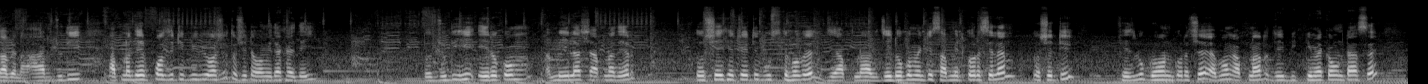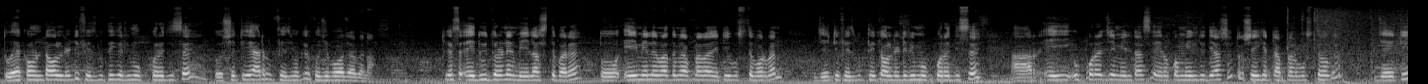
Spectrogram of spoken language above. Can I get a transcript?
যাবে না। আর যদি আপনাদের পজিটিভ রিভিউ আসে, তো সেটাও আমি দেখাই দিই। তো যদি এরকম মেল আসে আপনাদের, তো সেই ক্ষেত্রে এটি বুঝতে হবে যে আপনার যে ডকুমেন্টটি সাবমিট করেছিলেন, তো সেটি ফেসবুক গ্রহণ করেছে এবং আপনার যে বিক্রিম অ্যাকাউন্টটা আছে, তো অ্যাকাউন্টটা অলরেডি ফেসবুক থেকে রিমুভ করে দিছে। তো সেটি আর ফেসবুকে খুঁজে পাওয়া যাবে না। ঠিক আছে, এই দুই ধরনের মেল আসতে পারে। তো এই মেলের মাধ্যমে আপনারা এটি বুঝতে পারবেন যে এটি ফেসবুক থেকে অলরেডি রিমুভ করে দিছে। আর এই উপরে যে মেলটা আছে, এরকম মেল যদি আসে, তো সেই ক্ষেত্রে আপনার বুঝতে হবে যে এটি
